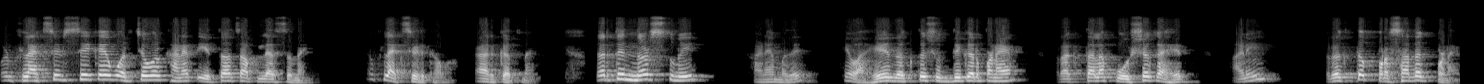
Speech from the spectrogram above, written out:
पण फ्लॅक्सिड्स हे काही वरच्यावर खाण्यात येतच आपले असं नाही. फ्लॅक्सिड खावा. काय हरकत नाही. तर ते नट्स तुम्ही खाण्यामध्ये ठेवा. हे रक्त शुद्धीकर पण आहे. रक्ताला पोषक आहेत आणि रक्त प्रसादक पण आहे.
